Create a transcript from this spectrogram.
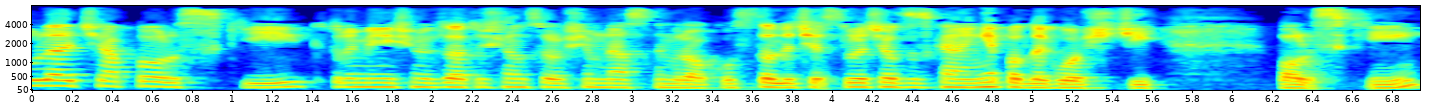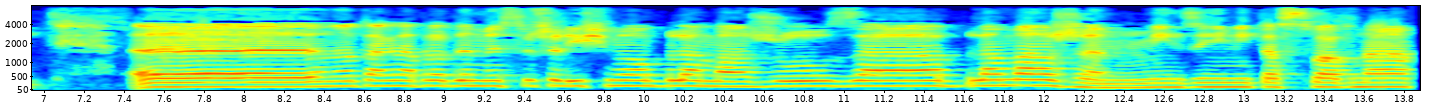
stulecia Polski, które mieliśmy w 2018 roku, stulecie odzyskania niepodległości Polski, e, no tak naprawdę my słyszeliśmy o blamarzu za blamarzem. Między innymi ta sławna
